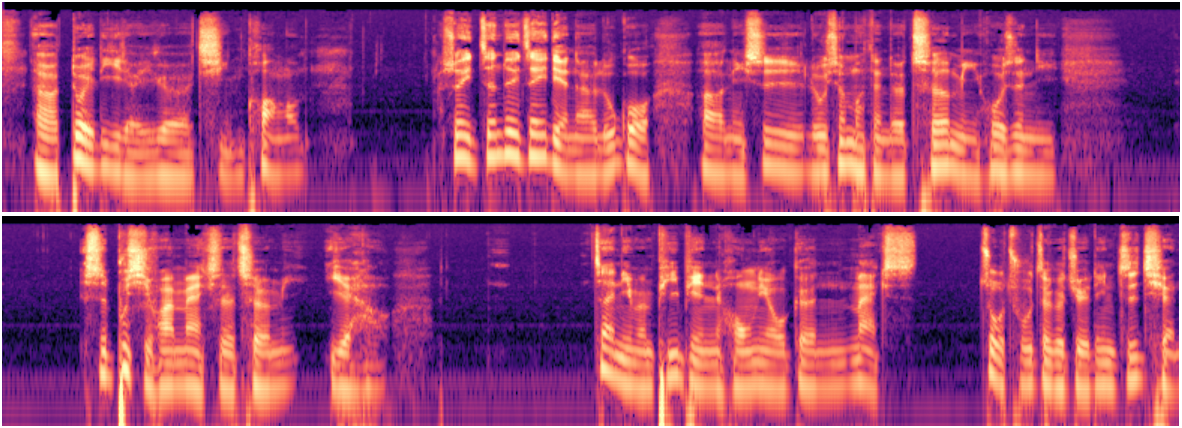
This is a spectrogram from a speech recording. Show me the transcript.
呃对立的一个情况哦。所以针对这一点呢，如果呃你是卢森堡等的车迷，或是你是不喜欢 Max 的车迷也好，在你们批评红牛跟 Max 做出这个决定之前，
